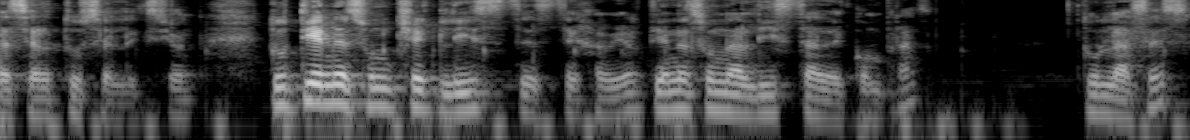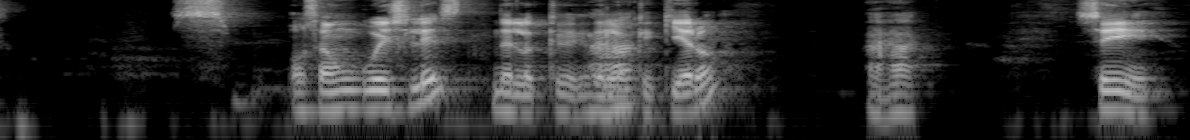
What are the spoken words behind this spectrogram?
hacer tu selección. ¿Tú tienes un checklist, este, Javier? ¿Tienes una lista de compras? ¿Tú la haces? O sea, un wishlist de lo que, de lo que quiero. Ajá. Sí,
